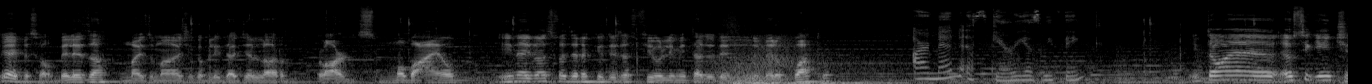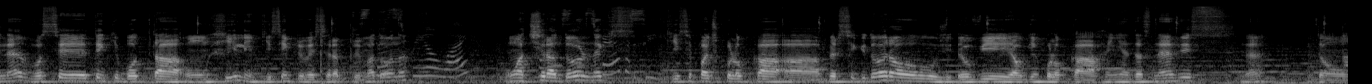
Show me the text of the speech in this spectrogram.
E aí pessoal, beleza? Mais uma jogabilidade de Lord, Lords Mobile E nós vamos fazer aqui o desafio limitado de número 4 Are men as scary as we think? Então é, é o seguinte, né? Você tem que botar um healing, que sempre vai ser a prima dona Um atirador, né? Que, que você pode colocar a perseguidora Ou eu vi alguém colocar a Rainha das Neves, né? Então...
